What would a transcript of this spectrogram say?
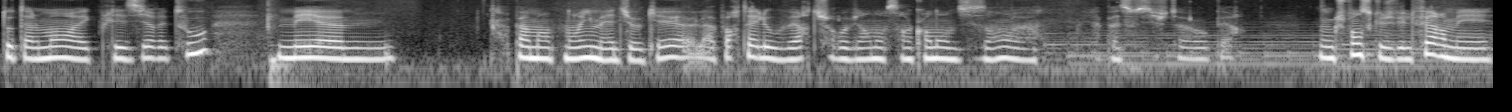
totalement avec plaisir et tout, mais euh, pas maintenant. Il m'a dit Ok, la porte elle est ouverte, tu reviens dans 5 ans, dans 10 ans, il euh, n'y a pas de souci, je te réopère. Donc je pense que je vais le faire, mais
